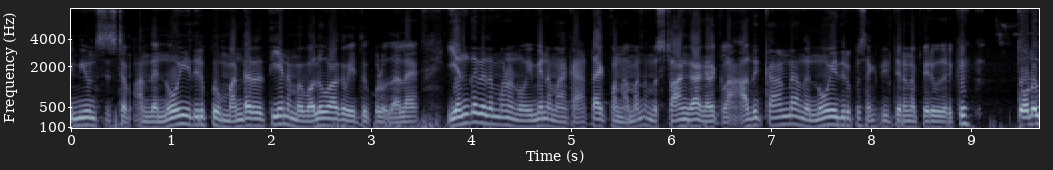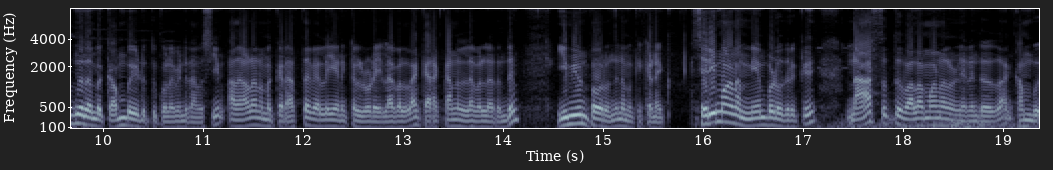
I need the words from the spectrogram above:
இம்யூன் சிஸ்டம் அந்த நோய் எதிர்ப்பு மண்டலத்தையே நம்ம வலுவாக வைத்துக்கொள்வதால் எந்த விதமான நோயுமே நமக்கு அட்டாக் பண்ணாமல் நம்ம ஸ்ட்ராங்காக இருக்கலாம். அதுக்கான அந்த நோய் எதிர்ப்பு சக்தி திறனை பெறுவதற்கு தொடர்ந்து நம்ம கம்பை எடுத்துக்கொள்ள வேண்டியது அவசியம். அதனால் நமக்கு ரத்த வெள்ளையணுக்களுடைய லெவல்லாம் கரெக்டான லெவலில் இருந்து இம்யூன் பவர் வந்து நமக்கு கிடைக்கும். செரிமானம் மேம்படுவதற்கு நார்சத்து வளமான நிறைந்தது தான் கம்பு.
